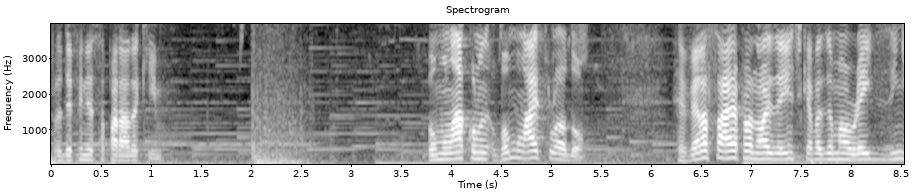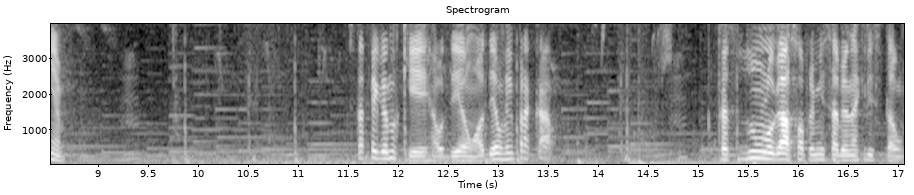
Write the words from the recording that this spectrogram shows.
Pra defender essa parada aqui. Vamos lá, vamos lá, explorador. Revela essa área pra nós aí, a gente quer fazer uma raidzinha. Você tá pegando o quê, aldeão? Aldeão vem pra cá. Fica tudo num lugar só pra mim saber onde é que eles estão.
